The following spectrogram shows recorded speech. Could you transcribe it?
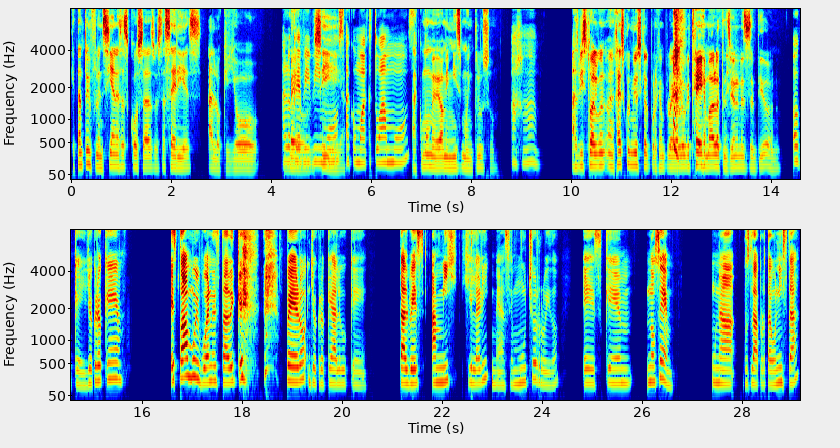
qué tanto influencian esas cosas o estas series a lo que yo A lo que vivimos, sí, a cómo actuamos. a cómo me veo a mí mismo incluso. Ajá. ¿Has visto algo en, en High School Musical, por ejemplo? ¿Hay algo que te haya llamado la atención en ese sentido o no? Ok, yo creo que estaba muy buena, está de que, pero yo creo que algo que tal vez a mí, Hillary, me hace mucho ruido es que, mm, no sé, una, pues la protagonista,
